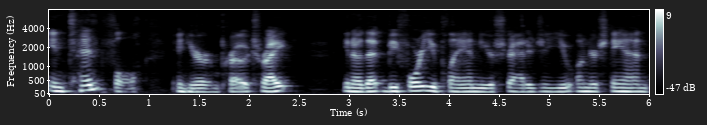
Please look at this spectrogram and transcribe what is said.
intentful in your approach, right? You know that before you plan your strategy, you understand,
